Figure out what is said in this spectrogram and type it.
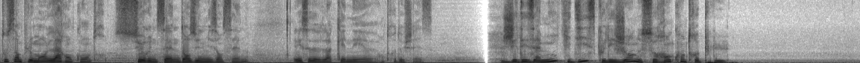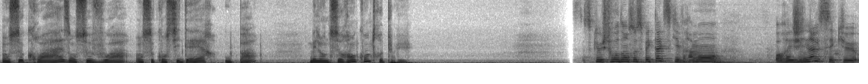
tout simplement la rencontre sur une scène, dans une mise en scène. Et c'est de là qu'est né euh, Entre deux chaises. J'ai des amis qui disent que les gens ne se rencontrent plus. On se croise, on se voit, on se considère ou pas, mais l'on ne se rencontre plus. Ce que je trouve dans ce spectacle, ce qui est vraiment original, c'est que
